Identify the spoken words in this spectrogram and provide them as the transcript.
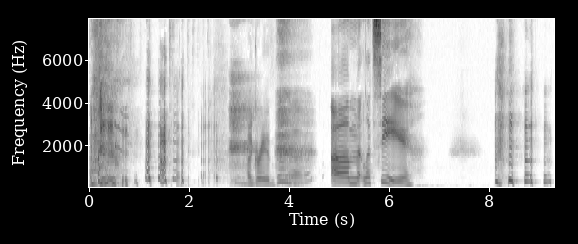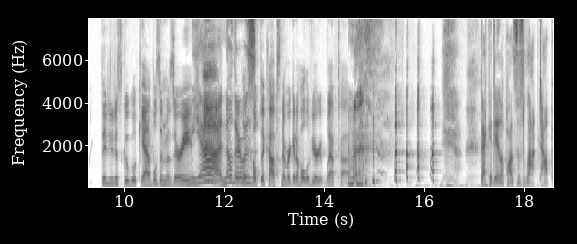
Agreed. Um, let's see. Did you just Google cannibals in Missouri? Yeah, no, there Let's was hope the cops never get a hold of your laptop. Becca De La Paz's laptop.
